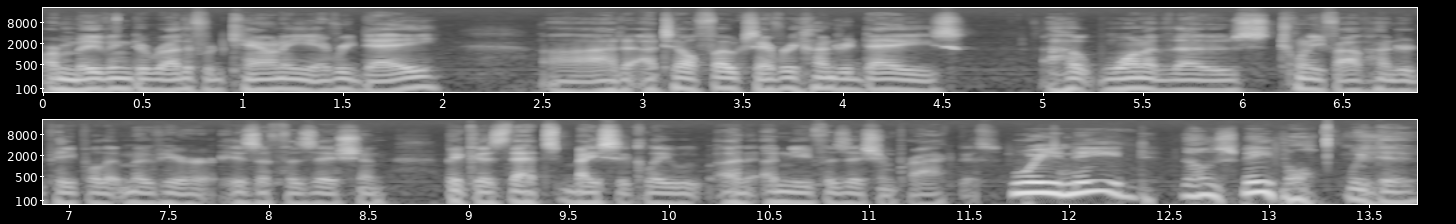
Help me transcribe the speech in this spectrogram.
are moving to Rutherford County every day. Uh, I, I tell folks every 100 days, I hope one of those 2,500 people that move here is a physician because that's basically a, a new physician practice. We need those people. We do.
